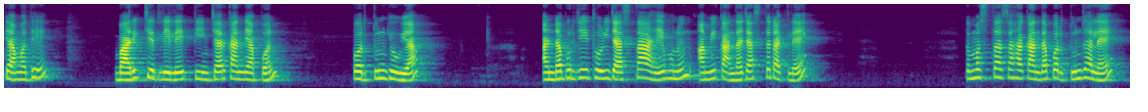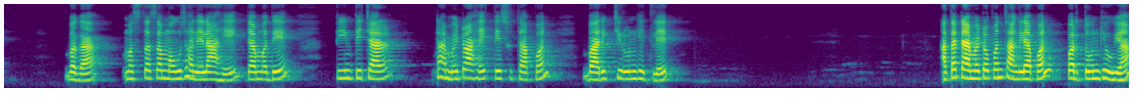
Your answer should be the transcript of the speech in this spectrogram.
त्यामध्ये बारीक चिरलेले तीन चार कांदे आपण परतून घेऊया. अंडापुरजी थोडी जास्त आहे म्हणून आम्ही कांदा जास्त टाकले. आहे तर मस्त असा हा कांदा परतून झाला आहे बघा मस्त असा मऊ झालेला आहे. त्यामध्ये तीन ते चार टामॅटो आहेत ते सुद्धा आपण बारीक चिरून घेतलेत. आता टॅमॅटो पण चांगले आपण परतवून घेऊया.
